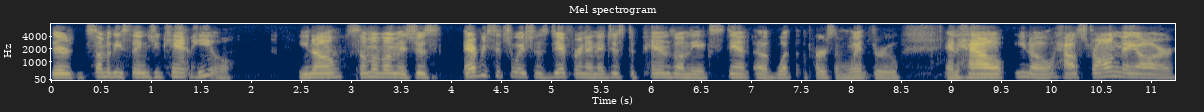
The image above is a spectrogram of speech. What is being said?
There's some of these things you can't heal. You know, some of them is just every situation is different and it just depends on the extent of what the person went through and how, you know, how strong they are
